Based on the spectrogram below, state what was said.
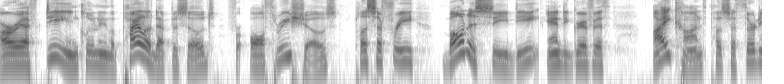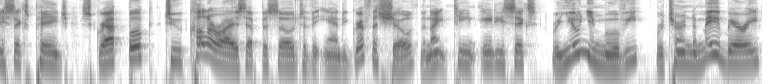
RFD, including the pilot episodes for all three shows, plus a free bonus CD, Andy Griffith Icon, plus a 36 page scrapbook, two colorized episodes of The Andy Griffith Show, the 1986 reunion movie, Return to Mayberry,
